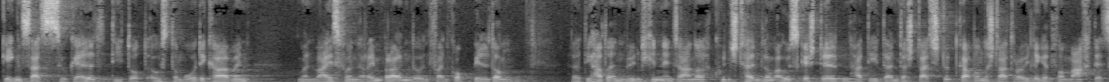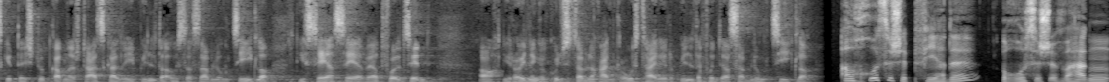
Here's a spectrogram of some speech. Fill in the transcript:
Gegensatz zu Geld, die dort aus der Mode kamen. Man weiß von Rembrandt und Van Gogh Bildern. Äh, die hat er in München in seiner Kunsthandlung ausgestellt und hat die dann der Stadt Stuttgart und der Stadt Reulingen vermacht. Jetzt gibt es in Stuttgart in der Staatsgalerie Bilder aus der Sammlung Ziegler, die sehr, sehr wertvoll sind. Auch die Reulinger Kunstsammlung hat einen Großteil ihrer Bilder von der Sammlung Ziegler. Auch russische Pferde, russische Wagen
